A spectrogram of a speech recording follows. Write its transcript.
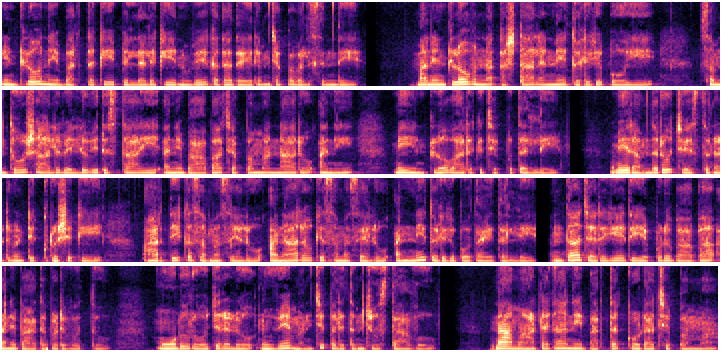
ఇంట్లో నీ భర్తకి పిల్లలకి నువ్వే కదా ధైర్యం చెప్పవలసింది. మన ఇంట్లో ఉన్న కష్టాలన్నీ తొలగిపోయి సంతోషాలు వెల్లువిరుస్తాయి అని బాబా చెప్పమన్నారు అని మీ ఇంట్లో వారికి చెప్పు తల్లి. మీరందరూ చేస్తున్నటువంటి కృషికి ఆర్థిక సమస్యలు అనారోగ్య సమస్యలు అన్నీ తొలగిపోతాయి తల్లి. అంతా జరిగేది ఎప్పుడు బాబా అని బాధపడవద్దు. మూడు రోజులలో నువ్వే మంచి ఫలితం చూస్తావు. నా మాటగా నీ భర్తకు కూడా చెప్పమ్మా.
